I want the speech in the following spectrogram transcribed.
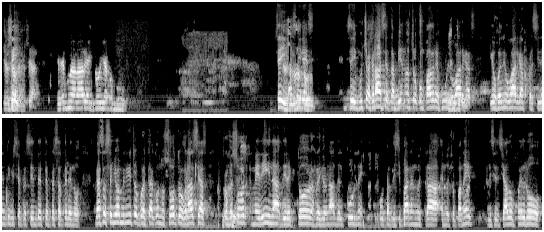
Ellos sí. saben, o sea, tenemos una larga historia común. Sí, así es. Sí, muchas gracias. También nuestro compadre Julio Vargas y Eugenio Vargas, presidente y vicepresidente de esta empresa Telenor. Gracias, señor ministro, por estar con nosotros. Gracias, profesor Medina, director regional del CURNE, por participar en, nuestra, en nuestro panel. El licenciado Pedro,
